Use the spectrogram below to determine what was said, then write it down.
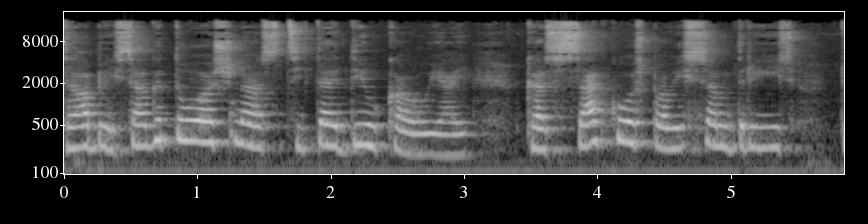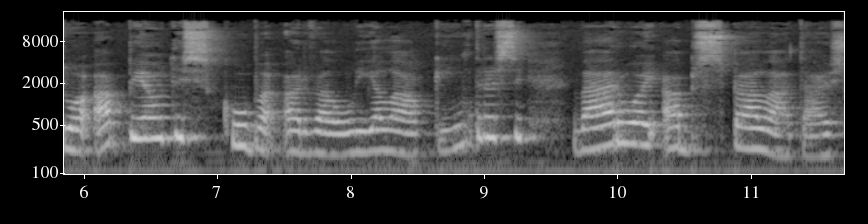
Tā bija sagatavošanās citai divkaujai, kas sekos pavisam drīz. To apjautis skuba ar vēl lielāku interesi vēroja abus spēlētājus.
